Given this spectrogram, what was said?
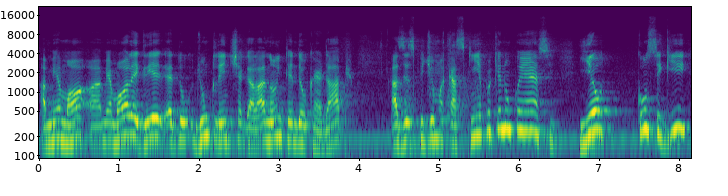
a minha maior, a minha maior alegria é do, de um cliente chegar lá, não entender o cardápio, às vezes pedir uma casquinha porque não conhece. E eu consegui,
